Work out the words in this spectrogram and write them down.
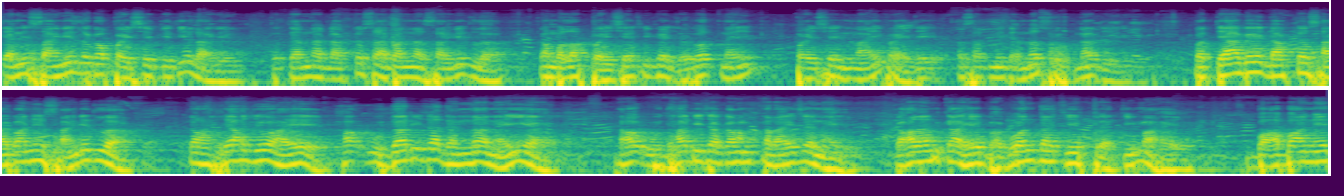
त्यांनी सांगितलं का पैसे किती लागेल तर त्यांना डॉक्टर साहेबांना सांगितलं का मला पैशाची काही जरूरत नाही पैसे नाही पाहिजे असं मी त्यांना सूचना दिली पण त्यावेळी डॉक्टर साहेबांनी सांगितलं का ह्या जो आहे हा उधारीचा धंदा नाही आहे. हा उधारीचं काम करायचं नाही. कारण का हे भगवंताची प्रतिमा आहे. बाबाने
